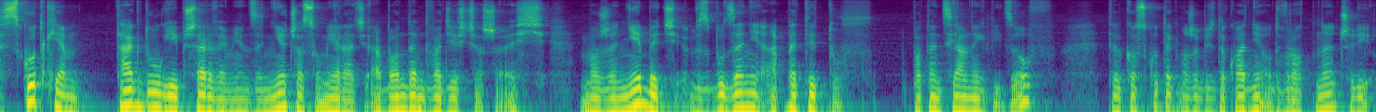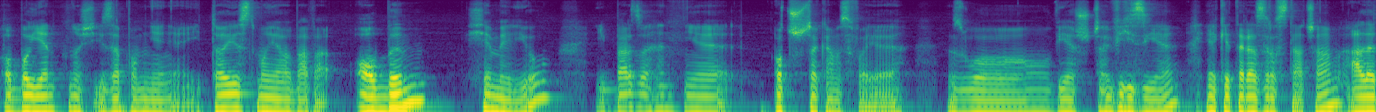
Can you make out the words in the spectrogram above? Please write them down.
skutkiem tak długiej przerwy między Nie czas umierać a Bondem 26 może nie być wzbudzenie apetytów potencjalnych widzów, tylko skutek może być dokładnie odwrotny, czyli obojętność i zapomnienie. I to jest moja obawa. Obym się mylił i bardzo chętnie odszczekam swoje złowieszcze wizje, jakie teraz roztaczam, ale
